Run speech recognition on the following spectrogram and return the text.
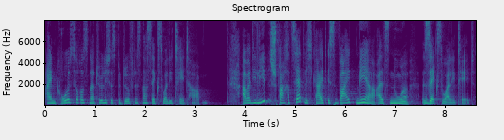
ein größeres natürliches Bedürfnis nach Sexualität haben. Aber die Liebessprache Zärtlichkeit ist weit mehr als nur Sexualität.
